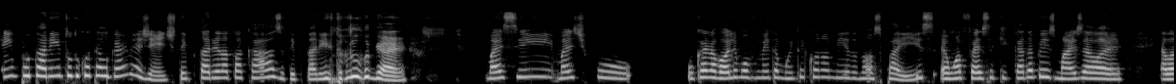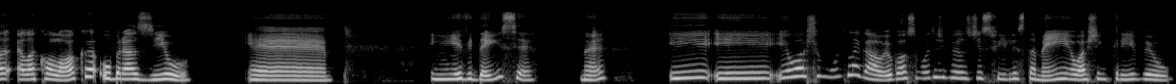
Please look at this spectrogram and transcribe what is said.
Tem putaria em tudo quanto é lugar, minha gente. Tem putaria na tua casa, tem putaria em todo lugar. Mas sim, mas tipo, o carnaval ele movimenta muito a economia do nosso país. É uma festa que cada vez mais ela, é- ela, ela coloca o Brasil é, em evidência, né? E, e- eu acho muito legal. Eu gosto muito de ver os desfiles também. Eu acho incrível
